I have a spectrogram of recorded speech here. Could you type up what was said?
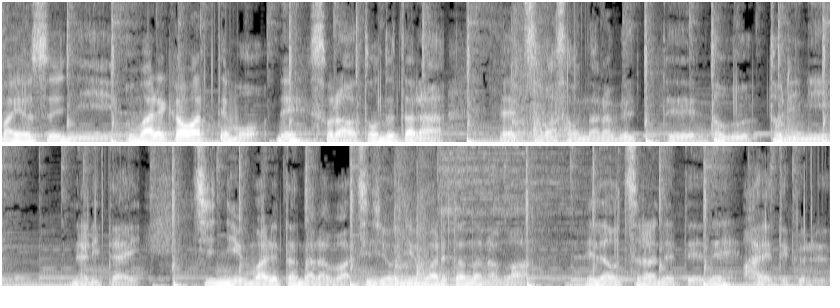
まあ、要するに生まれ変わってもね空を飛んでたら翼を並べて飛ぶ鳥になりたい。地に生まれたならば地上に生まれたならば枝を連ねてね生えてくる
